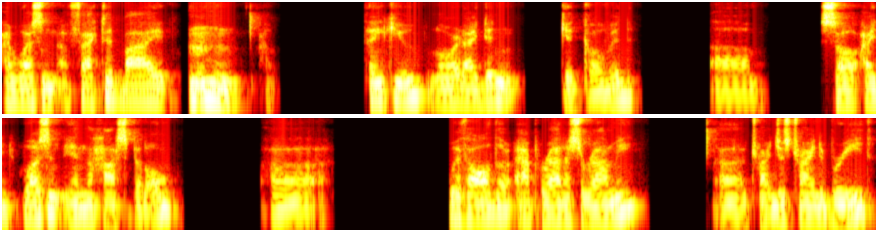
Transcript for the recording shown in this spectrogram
I wasn't affected by, thank you, Lord, I didn't get COVID. Um, so I wasn't in the hospital uh, with all the apparatus around me, uh, trying just trying to breathe.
